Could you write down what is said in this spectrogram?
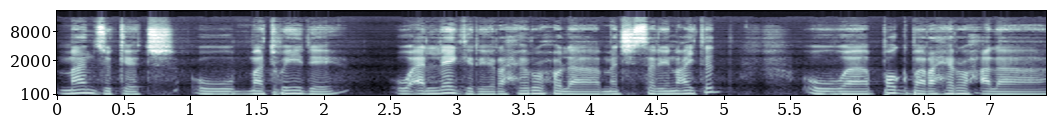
مانزوكيتش وماتويدي وأليجري رح يروحوا لمانشستر يونايتد وبوجبا رح يروح على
